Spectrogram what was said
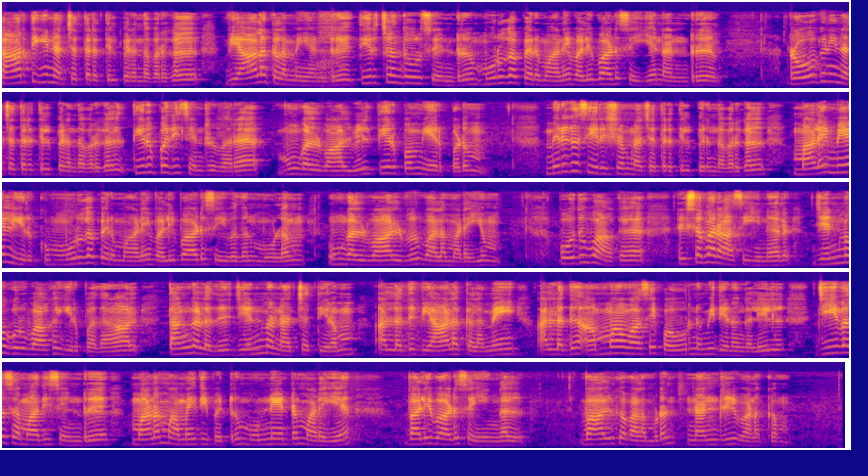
கார்த்திகை நட்சத்திரத்தில் பிறந்தவர்கள் வியாழக்கிழமையன்று திருச்செந்தூர் சென்று முருகப்பெருமானை வழிபாடு செய்ய நன்று. ரோகிணி நட்சத்திரத்தில் பிறந்தவர்கள் திருப்பதி சென்று வர உங்கள் வாழ்வில் தீர்ப்பம் ஏற்படும். மிருகசீரிஷம் நட்சத்திரத்தில் பிறந்தவர்கள் மலை மேல் இருக்கும் முருகப்பெருமானை வழிபாடு செய்வதன் மூலம் உங்கள் வாழ்வு வளமடையும். பொதுவாக ரிஷபராசியினர் ஜென்ம குருவாக இருப்பதால் தங்களது ஜென்ம நட்சத்திரம் அல்லது வியாழக்கிழமை அல்லது அமாவாசை பௌர்ணமி தினங்களில் ஜீவசமாதி சென்று மனம் அமைதி பெற்று முன்னேற்றம் அடைய வழிபாடு செய்யுங்கள். வாழ்க வளமுடன். நன்றி வணக்கம்.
